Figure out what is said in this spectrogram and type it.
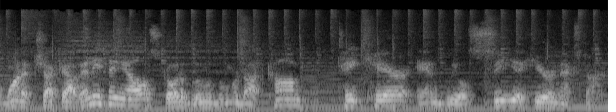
want to check out anything else, go to bloomerboomer.com. Take care, and we'll see you here next time.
